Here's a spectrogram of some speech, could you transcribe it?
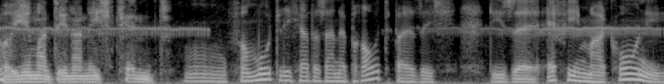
nur jemand, den er nicht kennt. Hm, vermutlich hat er seine Braut bei sich, diese Effi Marconi.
